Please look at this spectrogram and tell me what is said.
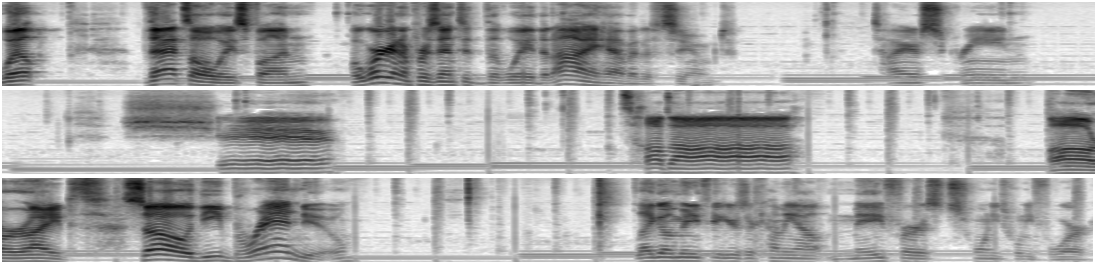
Well, that's always fun, but we're going to present it the way that I have it assumed. Entire screen. Share. Ta-da! All right. So the brand new Lego minifigures are coming out May 1st, 2024.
